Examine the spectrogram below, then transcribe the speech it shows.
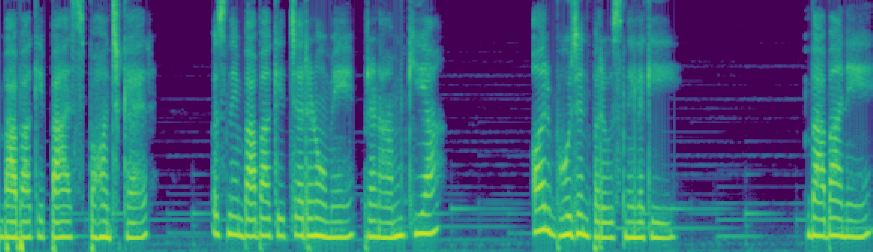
बाबा के पास पहुंचकर उसने बाबा के चरणों में प्रणाम किया और भोजन परोसने लगी। बाबा ने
